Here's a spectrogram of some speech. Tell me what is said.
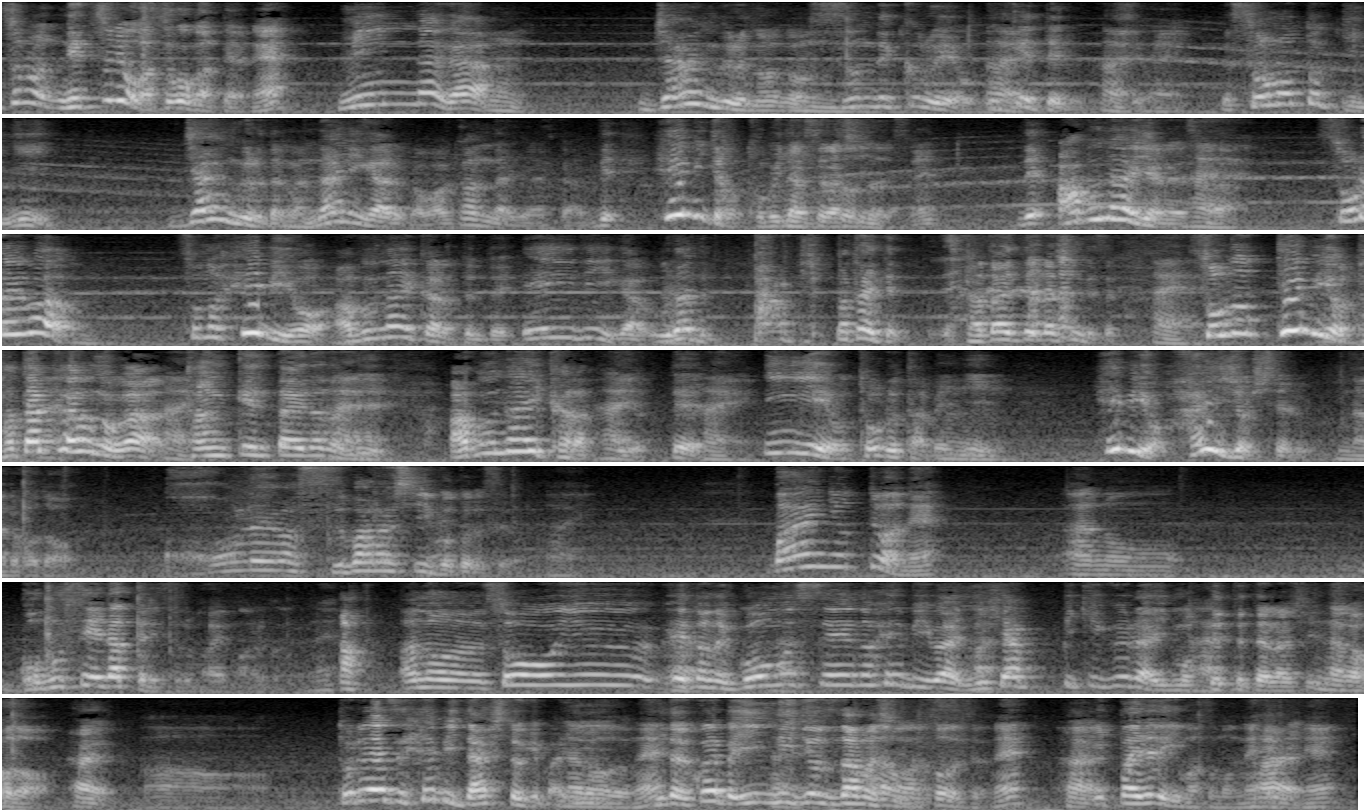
その熱量がすごかったよね。みんなうがん。ジャングルの中を進んでくる絵を受けてるんですよ、その時にジャングルだから何があるか分かんないじゃないですか。で蛇とか飛び出すらしいんですね。で危ないじゃないですか、はい。それは、その蛇を危ないからって言って AD が裏でバーンって引っ叩いて叩いてるらしいんですよ。はいその蛇を戦うのはい。が探検隊なのに、危ないからって言って、はい。はい。いい絵を撮るために、蛇を排除してる。うんなるほど、はい、これは素晴らしいことですよ。場合によってはねあのゴム製だったりする場合もあるからね。ああのそういう、えっとね、ゴム製の蛇は200匹ぐらい持ってってたらしいです、なるほど。はい、あとりあえず蛇出しとけばいい。なるほどね。みたいなこれやっぱインディ・ジョーンズあ魂。なんですそうですよね、はい。い、っぱい出てきますもんね、はい。蛇ね。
